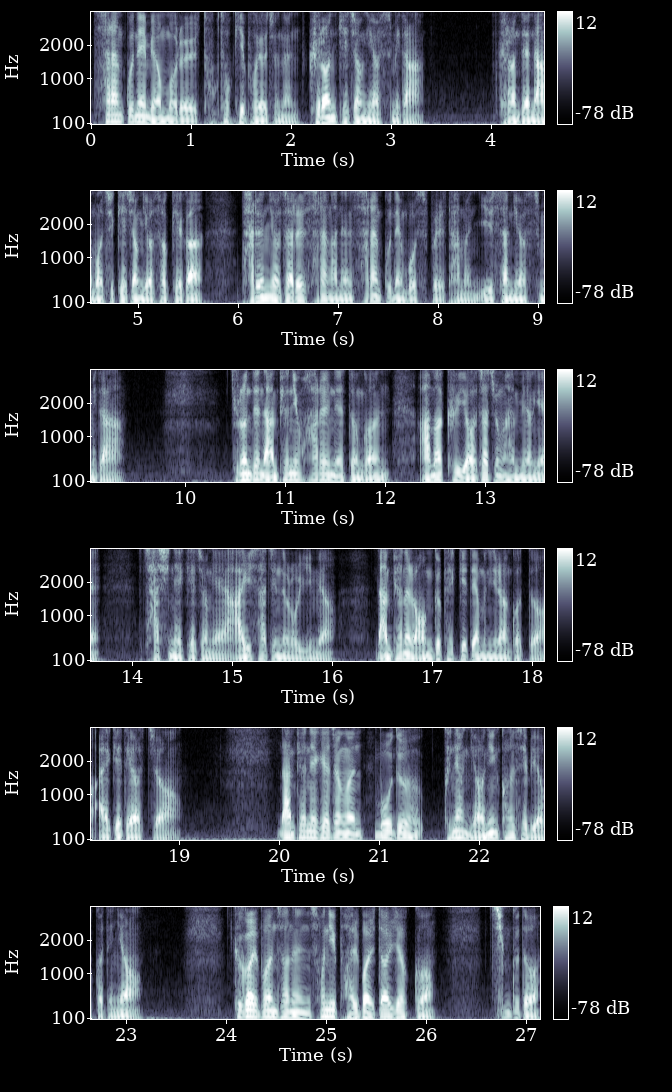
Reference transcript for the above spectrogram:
사랑꾼의 면모를 톡톡히 보여주는 그런 계정이었습니다. 그런데 나머지 계정 6개가 다른 여자를 사랑하는 사랑꾼의 모습을 담은 일상이었습니다. 그런데 남편이 화를 냈던 건 아마 그 여자 중 한 명의 자신의 계정에 아이 사진을 올리며 남편을 언급했기 때문이란 것도 알게 되었죠. 남편의 계정은 모두 그냥 연인 컨셉이었거든요. 그걸 본 저는 손이 벌벌 떨렸고 친구도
